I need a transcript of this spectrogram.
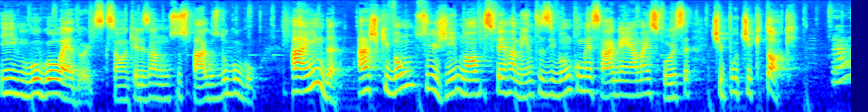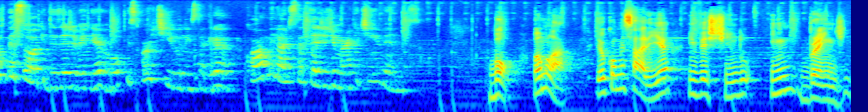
e Google AdWords, que são aqueles anúncios pagos do Google. Ainda acho que vão surgir novas ferramentas e vão começar a ganhar mais força, tipo o TikTok. Para uma pessoa que deseja vender roupa esportiva no Instagram, qual a melhor estratégia de marketing e vendas? Bom, vamos lá. Eu começaria investindo em branding.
